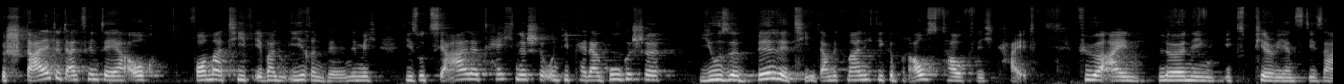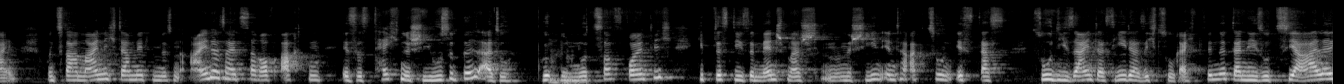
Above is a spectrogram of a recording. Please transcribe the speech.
gestaltet, als hinterher auch formativ evaluieren will, nämlich die soziale, technische und die pädagogische Usability. Damit meine ich die Gebrauchstauglichkeit für ein Learning Experience Design. Und zwar meine ich damit, wir müssen einerseits darauf achten, ist es technisch usable, also mhm. benutzerfreundlich? Gibt es diese Mensch-Maschine-Interaktion? Ist das so designt, dass jeder sich zurechtfindet? Dann die soziale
